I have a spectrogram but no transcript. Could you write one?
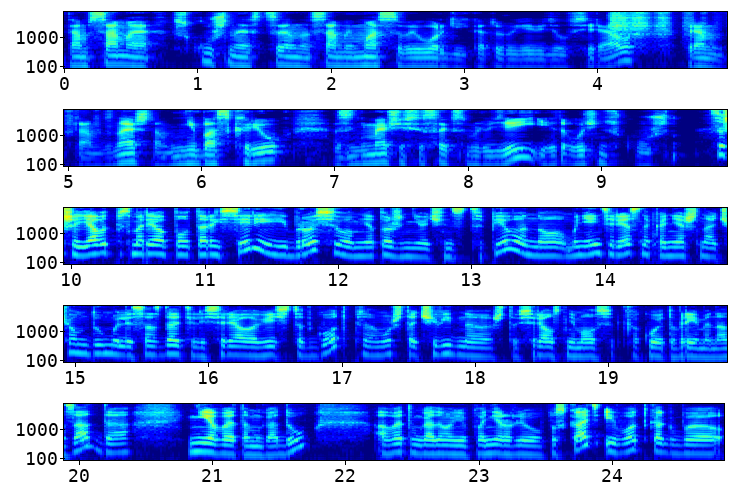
Там самая скучная сцена самой массовой оргии, которую я видел в сериалах. Прям там, знаешь, там небоскреб, занимающийся сексом людей, и это очень скучно. Слушай, я вот посмотрела полторы серии и бросила, меня тоже не очень зацепило, но мне интересно, конечно, о чем думали создатели сериала весь этот год, потому что очевидно, что сериал снимался какое-то время назад, да, не в этом году, а в этом году они планировали выпускать, и вот как бы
